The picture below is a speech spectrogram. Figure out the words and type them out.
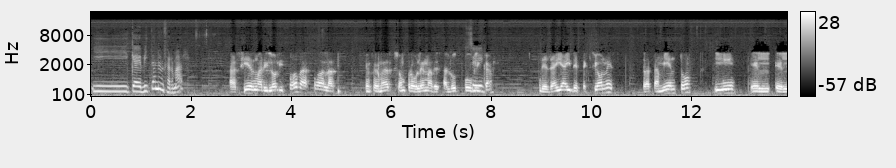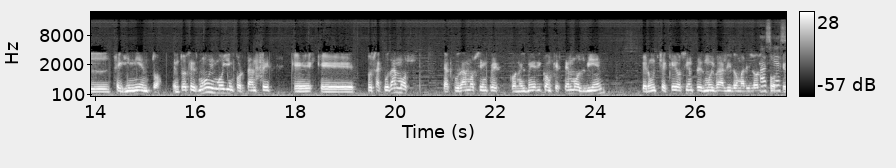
y que eviten enfermar. Así es, Mariloli, todas, todas las enfermedades que son problemas de salud pública, desde ahí hay detecciones, tratamiento y el, el seguimiento. Entonces, muy, muy importante que, que pues acudamos, que acudamos siempre con el médico, aunque estemos bien, pero un chequeo siempre es muy válido, Mariloli, porque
